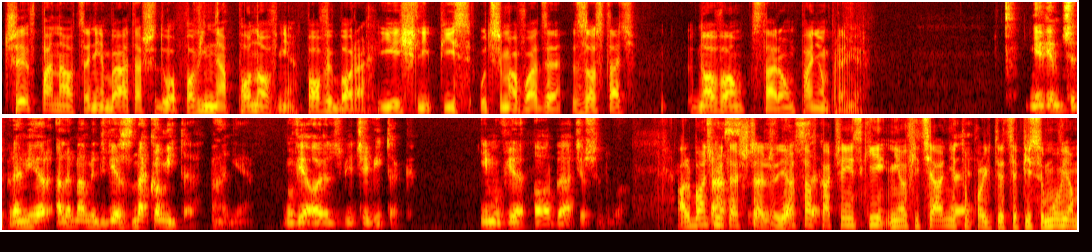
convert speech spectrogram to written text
Czy w Pana ocenie Beata Szydło powinna ponownie po wyborach, jeśli PiS utrzyma władzę, zostać nową, starą panią premier? Nie wiem, czy premier, ale mamy dwie znakomite panie. Mówię o Elżbiecie Witek i mówię o Beacie Szydło. Ale bądźmy też szczerzy. Jarosław Kaczyński, nieoficjalnie to politycy PiSu mówią,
